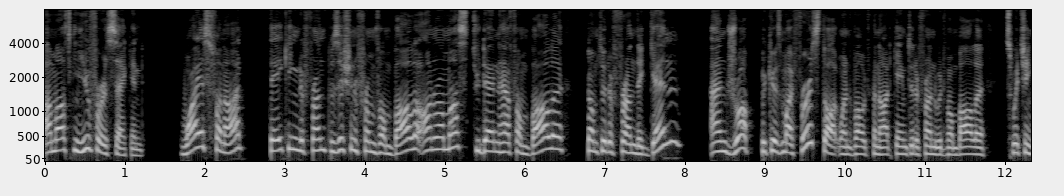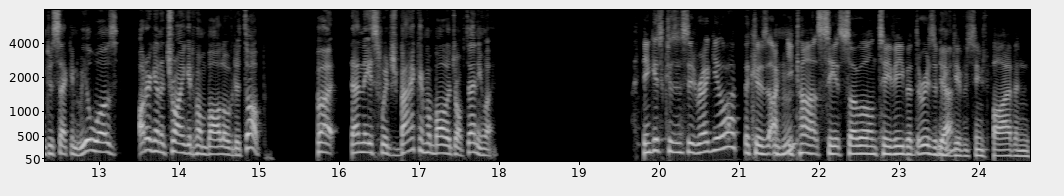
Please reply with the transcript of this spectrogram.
I'm asking you for a second. Why is Van Aert taking the front position from Van Baarle on Ramaz to then have Van Baarle come to the front again and drop. Because my first thought when Wout van Aert came to the front with Van Baarle switching to second wheel was, are they going to try and get Van Baarle over the top? But then they switched back and Van Baarle dropped anyway. I think it's because it's irregular because I, you Mhm. can't see it so well on TV, but there is a big Yeah. difference between five and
